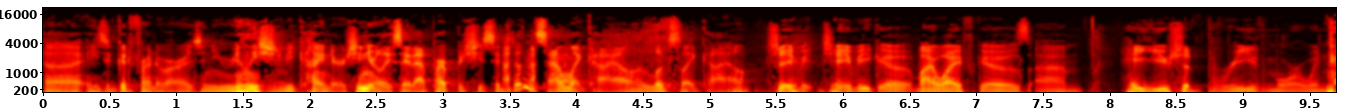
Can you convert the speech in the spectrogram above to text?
uh, he's a good friend of ours, and you really should be kinder. She didn't really say that part, but she said, "It doesn't sound like Kyle. It looks like Kyle." Jamie, Jamie, go, my wife goes, um, "Hey, you should breathe more when you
